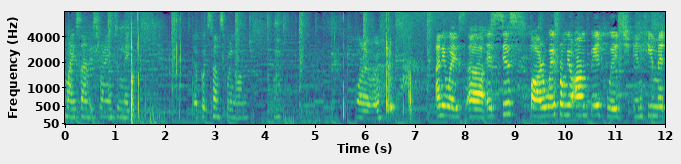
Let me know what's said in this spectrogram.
My son is trying to make I put sunscreen on. Whatever. Anyways uh, it's just far away from your armpit which in humid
